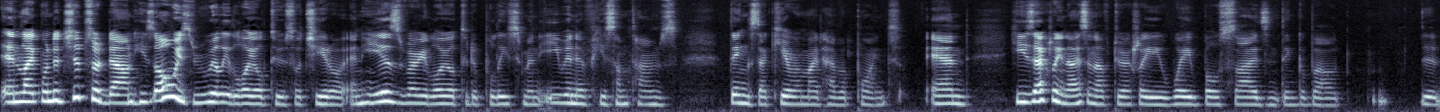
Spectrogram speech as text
And like when the chips are down, he's always really loyal to Soichiro, and he is very loyal to the policeman, even if he sometimes thinks that Kira might have a point. And he's actually nice enough to actually weigh both sides and think about the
